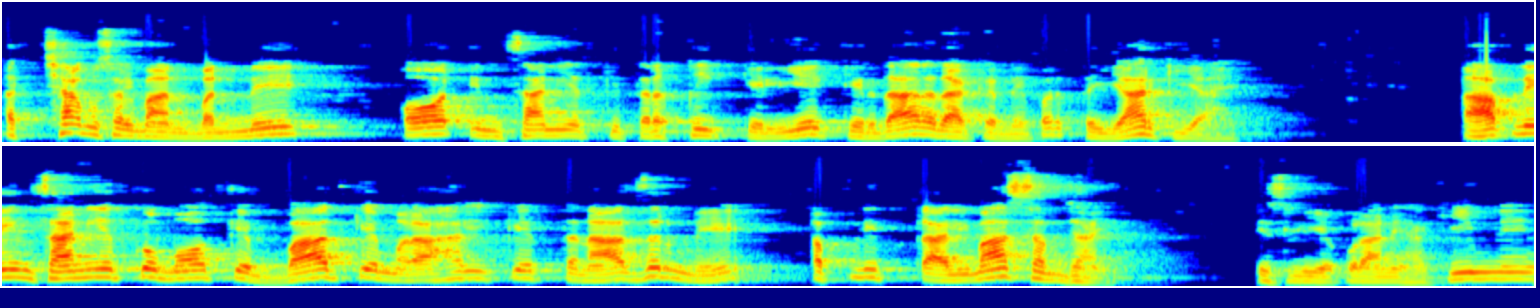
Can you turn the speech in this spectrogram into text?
اچھا مسلمان بننے اور انسانیت کی ترقی کے لیے کردار ادا کرنے پر تیار کیا ہے۔ آپ نے انسانیت کو موت کے بعد کے مراحل کے تناظر میں اپنی تعلیمات سمجھائیں۔ اس لیے قرآن حکیم نے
